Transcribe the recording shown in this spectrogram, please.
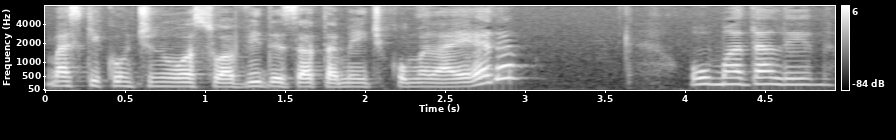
mas que continuou a sua vida exatamente como ela era, ou Madalena,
